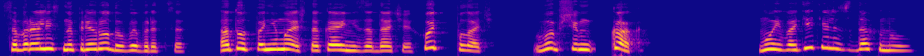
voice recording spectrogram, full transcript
Собрались на природу выбраться, а тут, понимаешь, такая незадача, хоть плачь. В общем, как?» Мой водитель вздохнул.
